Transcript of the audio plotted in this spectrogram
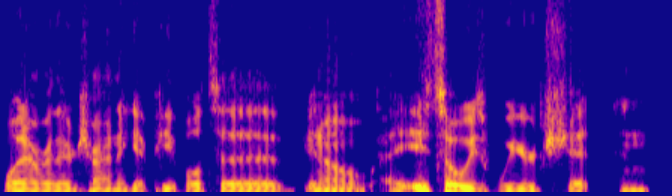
whatever they're trying to get people to, you know, it's always weird shit. And,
